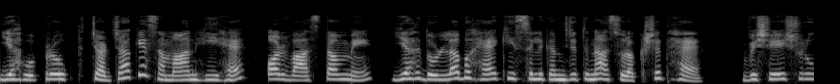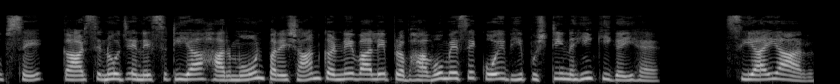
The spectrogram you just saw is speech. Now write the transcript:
यह उपरोक्त चर्चा के समान ही है, और वास्तव में यह दुर्लभ है कि सिलिकन जितना सुरक्षित है, विशेष रूप से कार्सिनोजेनिसिटी या हार्मोन परेशान करने वाले प्रभावों में से कोई भी पुष्टि नहीं की गई है। C I R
